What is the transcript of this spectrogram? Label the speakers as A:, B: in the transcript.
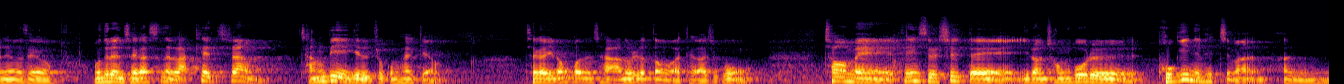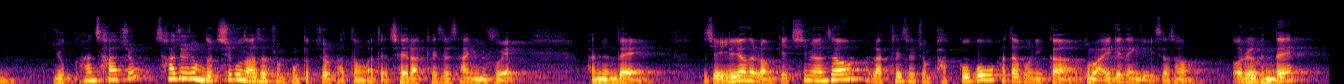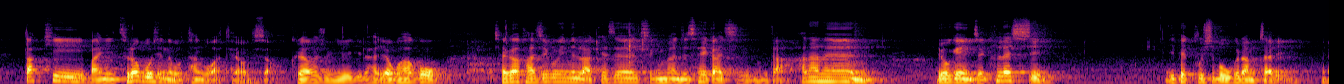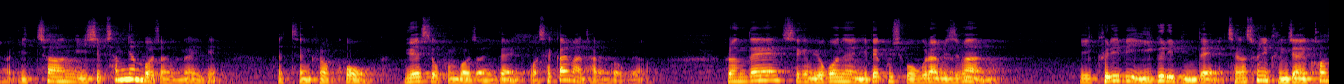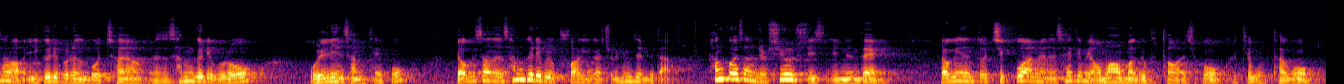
A: 안녕하세요. 오늘은 제가 쓰는 라켓이랑 장비 얘기를 조금 할게요. 제가 이런 거는 잘 안 올렸던 것 같아가지고 처음에 테니스를 칠 때 이런 정보를 보기는 했지만 한 6, 한 4주? 4주 정도 치고 나서 좀 본격적으로 봤던 것 같아요. 제 라켓을 산 이후에 봤는데 이제 1년을 넘게 치면서 라켓을 좀 바꾸고 하다 보니까 좀 알게 된 게 있어서 그거를 근데 딱히 많이 들어보지는 못한 것 같아요 어디서. 그래가지고 이 얘기를 하려고 하고 제가 가지고 있는 라켓은 지금 현재 세 가지입니다. 하나는 요게 이제 클래시 295g짜리 2023년 버전인가 이게? 하여튼 그렇고 US 오픈 버전인데 뭐 색깔만 다른 거고요. 그런데 지금 요거는 295g이지만 이 그립이 2그립인데 제가 손이 굉장히 커서 2그립으로는 못 쳐요. 그래서 3그립으로 올린 상태고 여기서는 3그립을 구하기가 좀 힘듭니다. 한국에서는 좀 쉬울 수 있, 있는데 여기는 또 직구하면 세금이 어마어마하게 붙어가지고 그렇게 못하고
